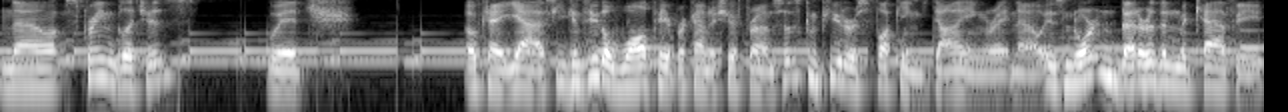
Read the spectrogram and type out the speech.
Now, screen glitches, which... Okay, yeah, so you can see the wallpaper kind of shift around. So this computer is fucking dying right now. Is Norton better than McAfee?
